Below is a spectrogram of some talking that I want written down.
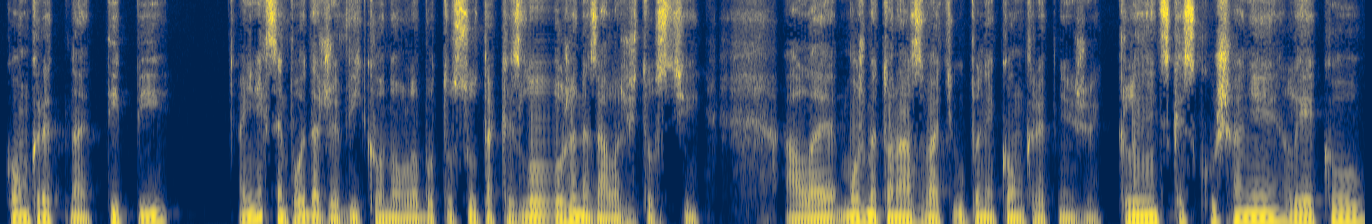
konkrétne typy, ani nechcem povedať, že výkonov, lebo to sú také zložené záležitosti, ale môžeme to nazvať úplne konkrétne, že klinické skúšanie liekov,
